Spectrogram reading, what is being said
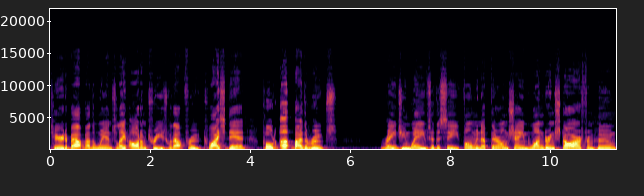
carried about by the winds, late autumn trees without fruit, twice dead, pulled up by the roots, raging waves of the sea, foaming up their own shame, wandering stars from whom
